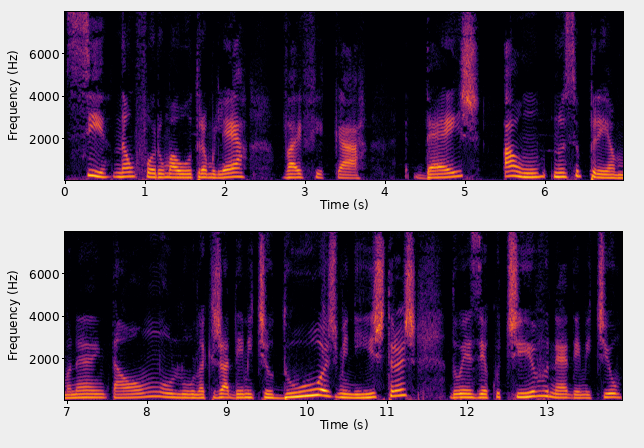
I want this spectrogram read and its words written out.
Se não for uma outra mulher, vai ficar 10 a 1 no Supremo, né? Então, o Lula que já demitiu duas ministras do executivo, né? Demitiu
